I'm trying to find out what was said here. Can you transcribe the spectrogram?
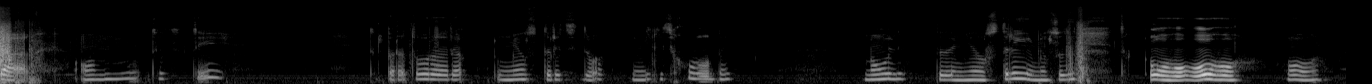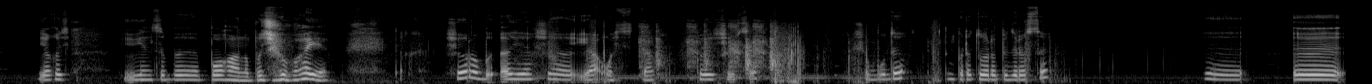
Так. Он. Температура мінус 32. Він якийсь холодний. 0, тоді мінус 3, мінус 1. Ого, ого. Ого. Якось він себе погано почуває. Так. Що робити? А якщо я ось так включився? Що буде? Температура підросте? Е, е,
